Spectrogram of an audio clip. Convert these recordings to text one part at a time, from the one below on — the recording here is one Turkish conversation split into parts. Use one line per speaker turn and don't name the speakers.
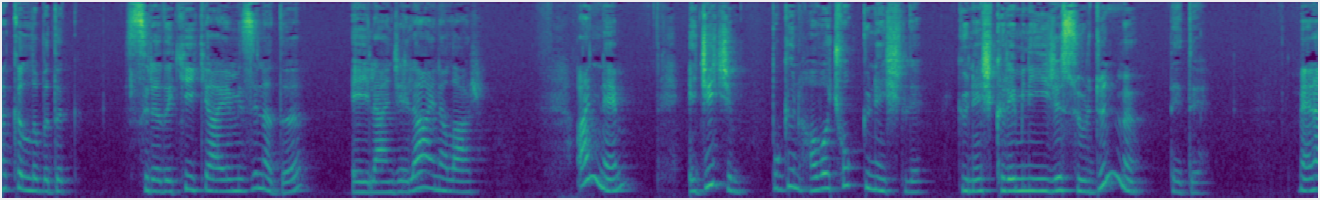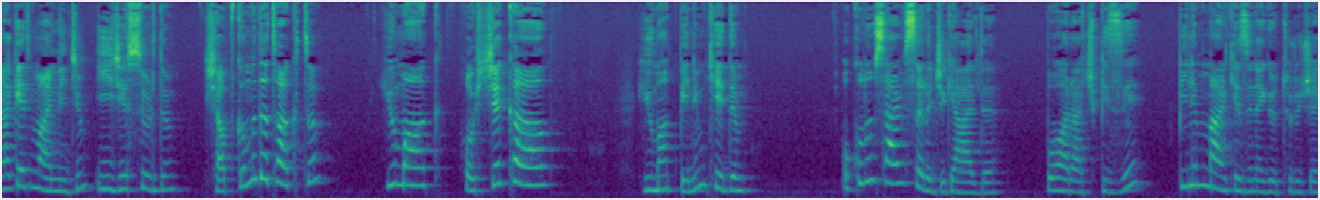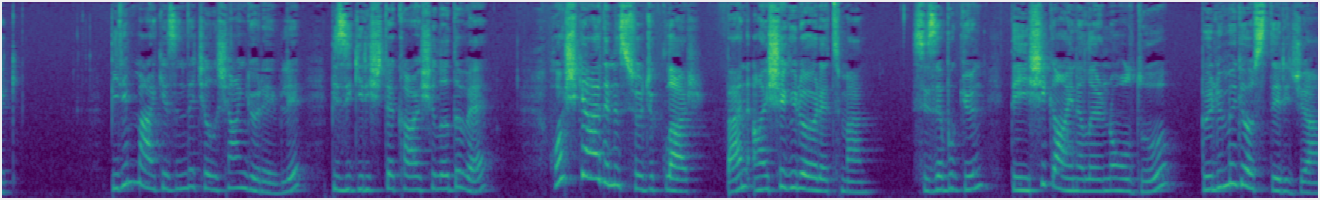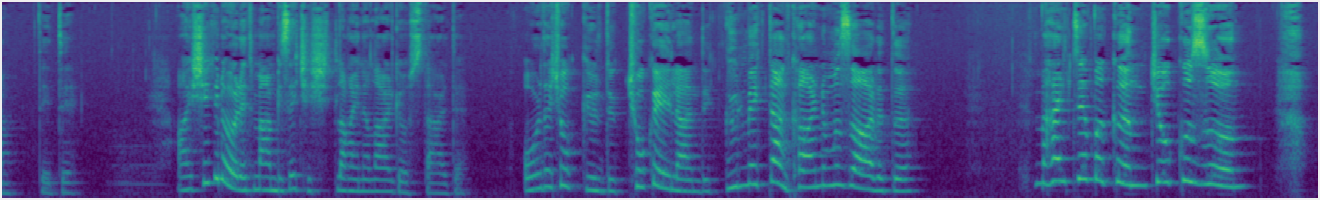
akıllı bıdık. Sıradaki hikayemizin adı Eğlenceli Aynalar. Annem, Ececiğim bugün hava çok güneşli. Güneş kremini iyice sürdün mü? dedi. Merak etme anneciğim, iyice sürdüm. Şapkamı da taktım. Yumak, hoşça kal. Yumak benim kedim. Okulun servis aracı geldi. Bu araç bizi bilim merkezine götürecek. Bilim merkezinde çalışan görevli bizi girişte karşıladı ve "Hoş geldiniz çocuklar. Ben Ayşegül öğretmen. Size bugün değişik aynaların olduğu bölümü göstereceğim." dedi. Ayşegül öğretmen bize çeşitli aynalar gösterdi. Orada çok güldük, çok eğlendik. Gülmekten karnımız ağrıdı. Mert'e bakın, çok uzun.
